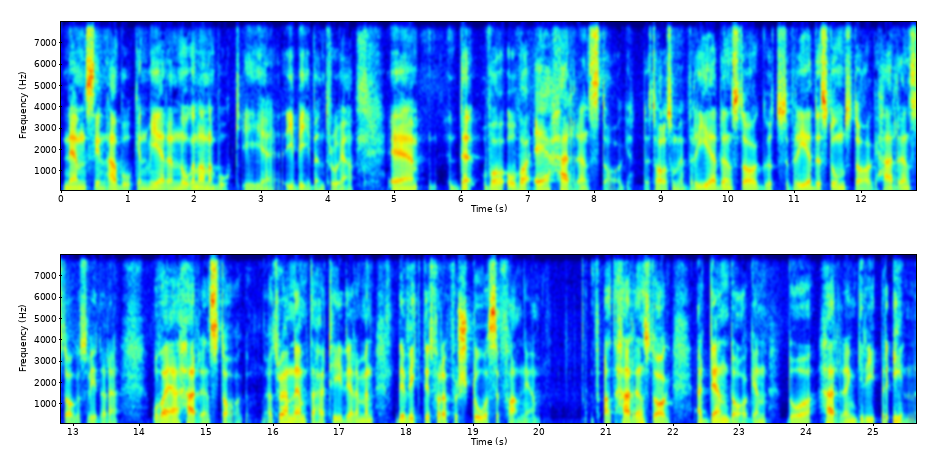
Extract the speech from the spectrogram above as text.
nämns i den här boken mer än någon annan bok i, i Bibeln tror jag. Eh, det, vad, och vad är Herrens dag? Det talas om en vredens dag, Guds vredesdomsdag, Herrens dag och så vidare. Och vad är Herrens dag? Jag tror jag nämnt det här tidigare, men det är viktigt för att förstå Sefania att Herrens dag är den dagen då Herren griper in.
